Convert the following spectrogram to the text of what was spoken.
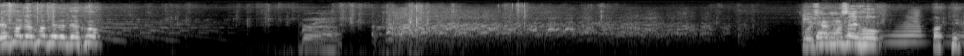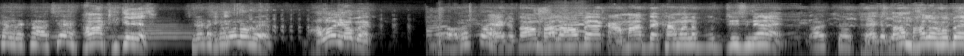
দেখো দেখো ফেলে দেখো। বৈশাখ মাসেই হোক। ঠিকঠাক রেখা আছে? হ্যাঁ ঠিকই আছে। ছেলেটা কেমন হবে? ভালোই হবে। একদম ভালো হবে। আমার দেখা মানে বুঝছিস না। আচ্ছা আচ্ছা একদম ভালো হবে।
